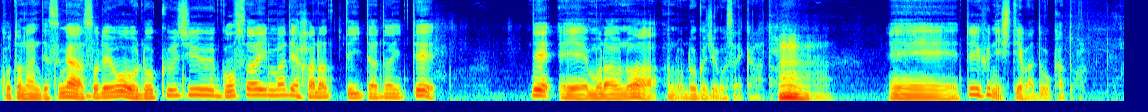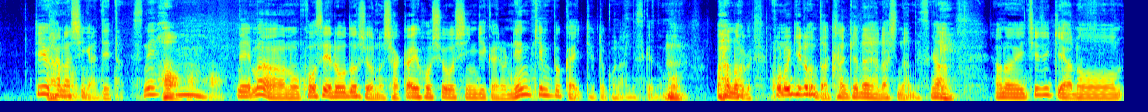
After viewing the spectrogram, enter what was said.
ことなんですがそれを65歳まで払っていただいてで、えー、もらうのはあの65歳からと。うん。えー、というふうにしてはどうかと。っていう話が出たんですね。はあはあ、でまああの厚生労働省の社会保障審議会の年金部会っていうところなんですけども、うん、あのこの議論とは関係ない話なんですが、あの一時期あの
